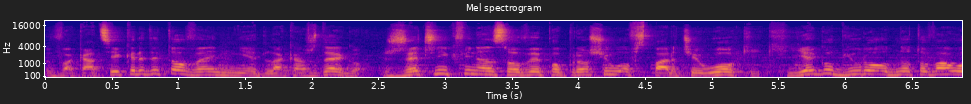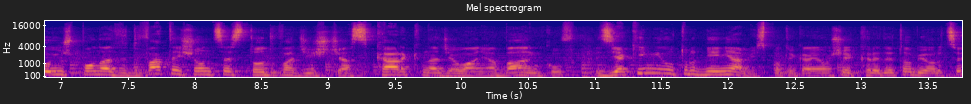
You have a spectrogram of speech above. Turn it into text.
Wakacje kredytowe nie dla każdego. Rzecznik finansowy poprosił o wsparcie Łokik. Jego biuro odnotowało już ponad 2120 skarg na działania banków. Z jakimi utrudnieniami spotykają się kredytobiorcy?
